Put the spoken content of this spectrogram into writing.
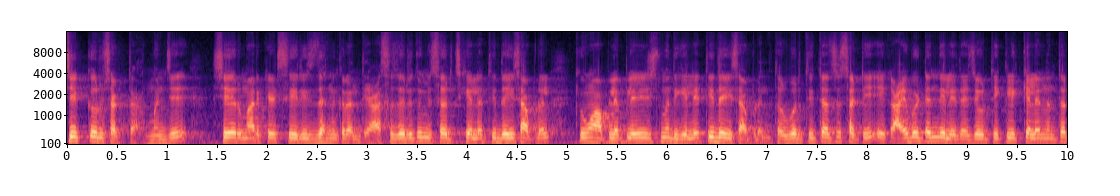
चेक करू शकता. म्हणजे शेअर मार्केट सिरीज धनक्रांती असं जरी तुम्ही सर्च केलं तिथंही सापडेल किंवा आपल्या प्लेलिस्टमध्ये गेले तिथंही सापडेल. तर वरती त्याच्यासाठी एक आय बटन दिले त्याच्यावरती क्लिक केल्यानंतर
